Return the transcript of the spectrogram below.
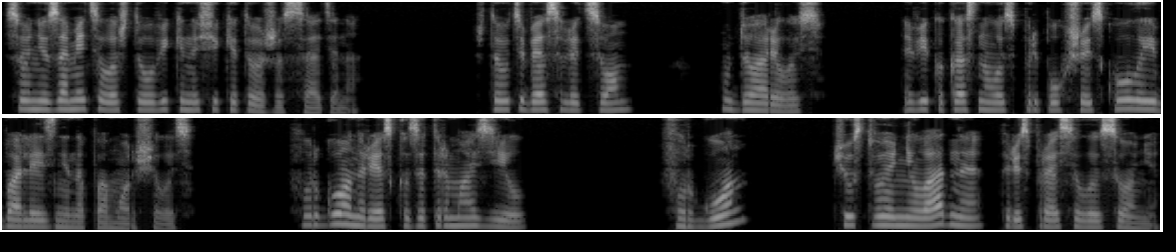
Соня заметила, что у Вики на щеке тоже ссадина. «Что у тебя с лицом?» «Ударилась». Вика коснулась припухшей скулы и болезненно поморщилась. Фургон резко затормозил. «Фургон?» Чувствуя неладное, переспросила Соня.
